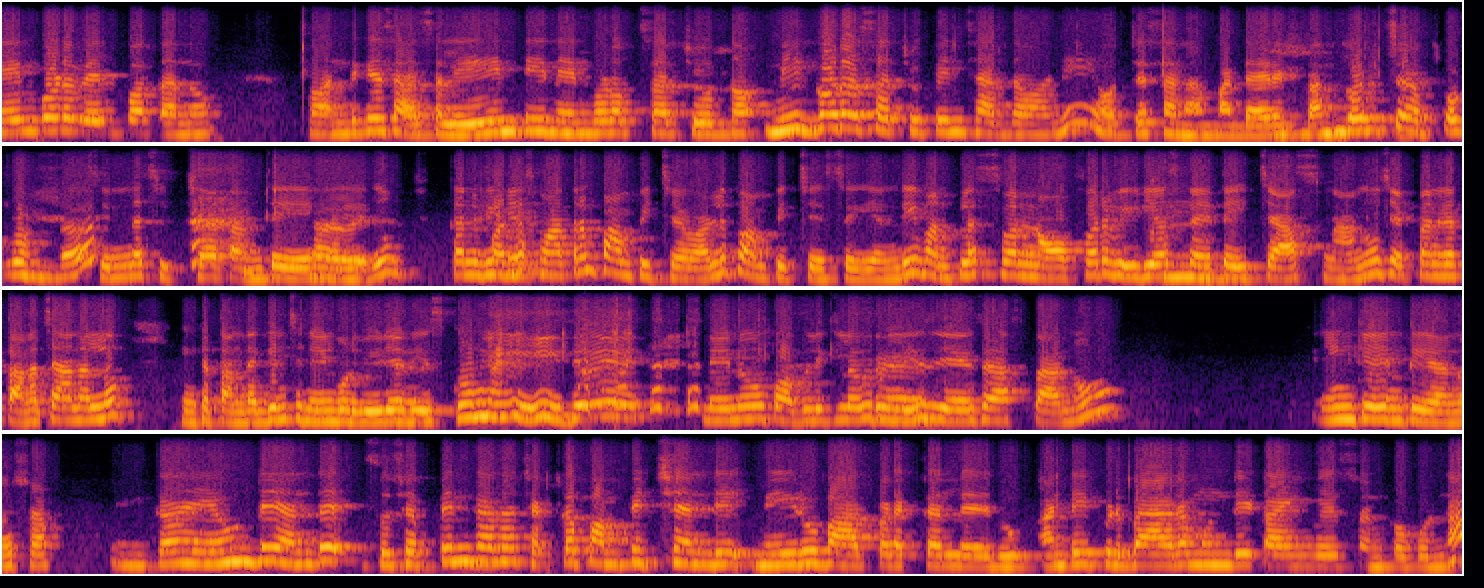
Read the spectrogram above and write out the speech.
నేను కూడా వెళ్ళిపోతాను. సో అందుకే సార్ అసలు ఏంటి? నేను కూడా ఒకసారి చూద్దాం. మీకు కూడా ఒకసారి చూపించేద్దాం అని వచ్చేసాను అన్నమాట. డైరెక్ట్ తను కూడా చెప్పకుండా. చిన్న చిట్ చాట్ అంటే ఏం లేదు. కానీ వీడియోస్ మాత్రం పంపించే వాళ్ళు పంపించేసేయండి one plus one offer videos అయితే ఇచ్చేస్తున్నాను. చెప్పాను కదా తన ఛానల్లో ఇంకా తన దగ్గర నుంచి నేను కూడా వీడియో తీసుకుని ఇదే నేను పబ్లిక్లో రిలీజ్ చేసేస్తాను. ఇంకేంటి అనుష? ఇంకా ఏముంటాయి? అంతే. సో చెప్పింది కదా చక్క పంపించండి. మీరు బాధపడక్కర్లేదు. అంటే ఇప్పుడు బేరం ఉంది టైం వేస్ట్ అనుకోకుండా.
